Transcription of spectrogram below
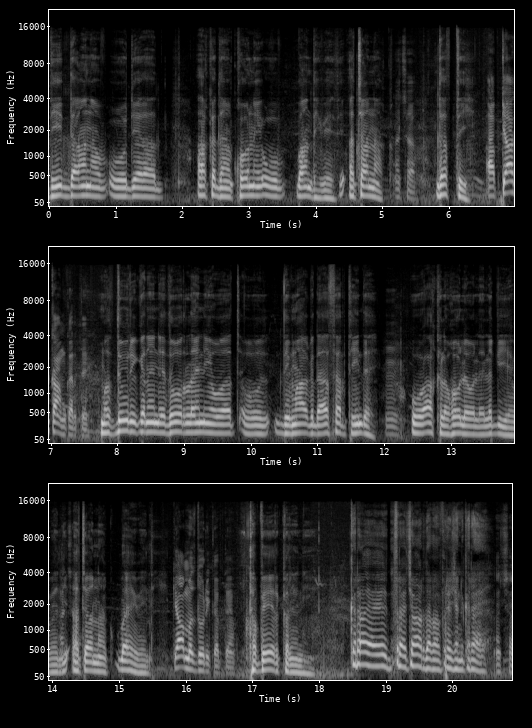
दीद दाना वो जरा अख दा खोने वो बांधे हुए थे अचानक। अच्छा। दस्ती। आप क्या काम करते? मजदूरी करेंगे दौर लेनी वो वो दिमाग दा असर थींदे। वो अख होले होले लगी है वेंदी अचानक बह वेंदी। क्या मजदूरी करते हैं आप? थपेर करेनी। कराया है त्रै चार दफ़ा ऑपरेशन कराया है। अच्छा।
